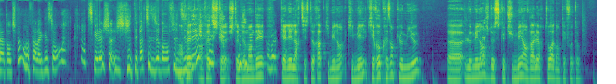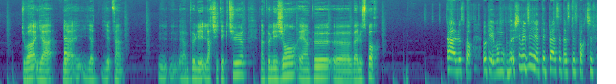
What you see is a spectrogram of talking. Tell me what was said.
Attends, tu peux me refaire la question? Parce que là, j'étais partie déjà dans mon fil En d'idées. fait, en fait, je te, je te demandais quel est l'artiste rap qui, qui, mêle- qui représente le mieux euh, le mélange de ce que tu mets en valeur toi dans tes photos. Tu vois, il y a, y a, y a, y un peu l'architecture, un peu les gens et un peu euh, bah, le sport. Ah, le sport. Ok, bon, chez Medine, il n'y a peut-être pas cet aspect sportif.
